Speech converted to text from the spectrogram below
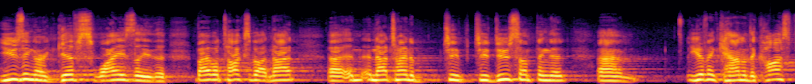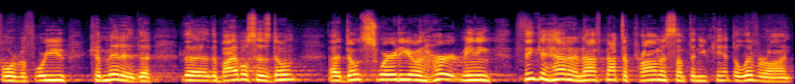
using our gifts wisely. The Bible talks about not, uh, not trying to, to, to do something that. Um, you haven't counted the cost for before you committed. The, the, the Bible says don't, uh, don't swear to your own hurt, meaning think ahead enough not to promise something you can't deliver on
